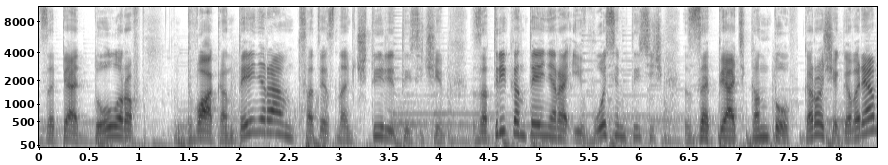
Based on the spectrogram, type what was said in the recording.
за 5 долларов два контейнера, соответственно 4000 за 3 контейнера и 8000 за 5 контов. Короче говоря,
